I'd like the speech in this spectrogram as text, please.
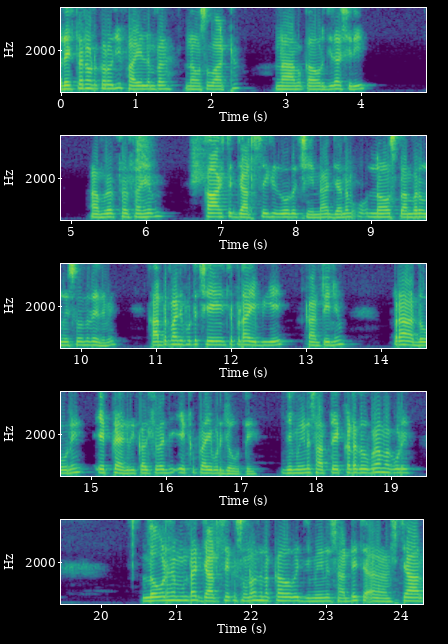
ਰਿਸ਼ਤਾ ਨੋਟ ਕਰੋ ਜੀ ਫਾਈਲ ਨੰਬਰ 908 ਨਾਮ ਕੌਰ, ਜ਼ਿਲ੍ਹਾ ਸ਼੍ਰੀ ਅੰਮ੍ਰਿਤਸਰ ਸਾਹਿਬ। ਕਾਸਟ ਜੱਟ ਸਿੱਖ ਗੋਦ ਛੀਨਾ, ਜਨਮ 9 ਸਤੰਬਰ 1999 ਕੱਦ 5 ਫੁੱਟ 6 ਇੰਚ, ਪੜ੍ਹਾਈ ਬੀਏ ਕੰਟੀਨਿਊ ਭਰਾ ਦੋ ਨੇ, ਇੱਕ ਐਗਰੀਕਲਚਰ ਜੀ, ਇੱਕ ਪ੍ਰਾਈਵੇਟ ਜੋਬ ਤੇ। ਜ਼ਮੀਨ 7 ਏਕੜ ਦੋ ਭਰਾਵਾਂ ਕੋਲੇ। ਲੋੜ ਹੈ ਮੁੰਡਾ ਜੱਟ ਸਿੱਖ ਸੋਹਣਾ ਸੁਨੱਖਾ ਹੋਵੇ, ਜ਼ਮੀਨ 4.5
